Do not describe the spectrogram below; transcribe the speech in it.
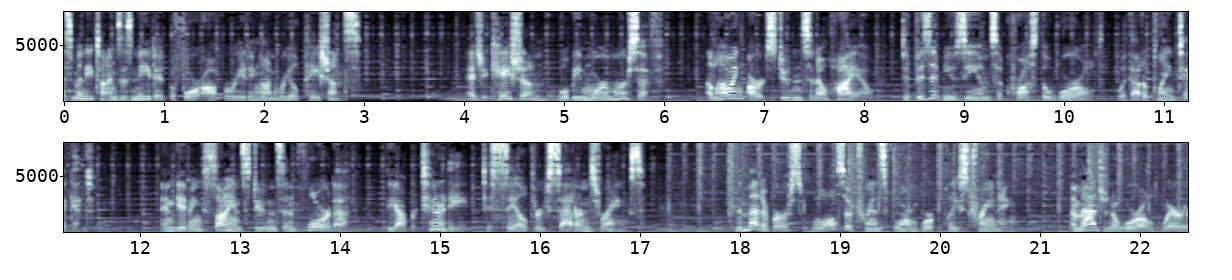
as many times as needed before operating on real patients. Education will be more immersive allowing art students in Ohio to visit museums across the world without a plane ticket, and giving science students in Florida the opportunity to sail through Saturn's rings. The metaverse will also transform workplace training, Imagine a world where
